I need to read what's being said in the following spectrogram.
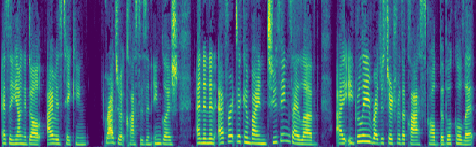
As a young adult, I was taking graduate classes in English, and in an effort to combine two things I loved, I eagerly registered for the class called Biblical Lit.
